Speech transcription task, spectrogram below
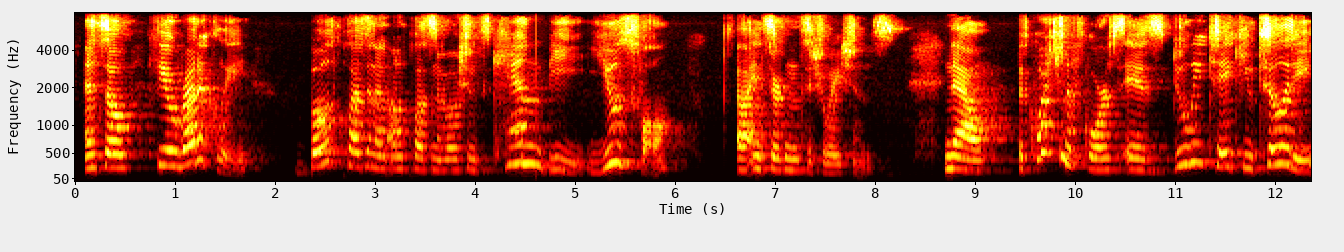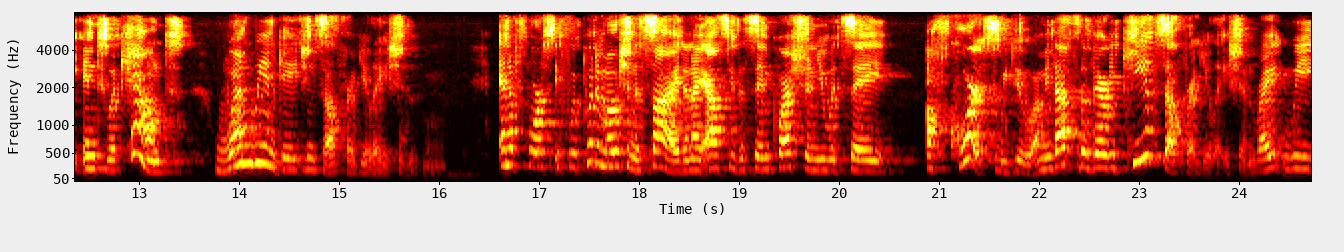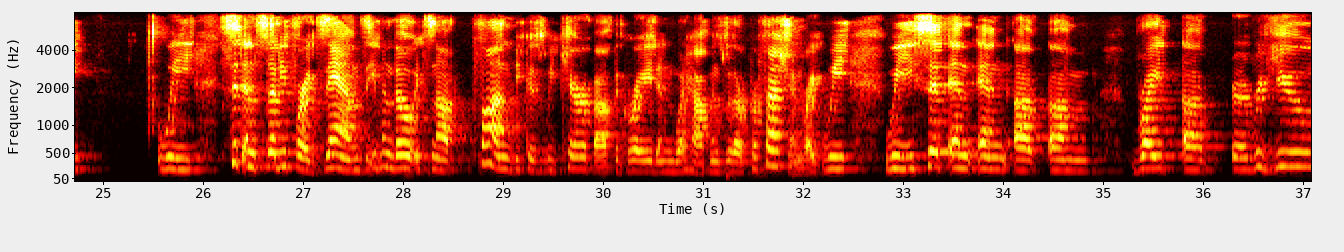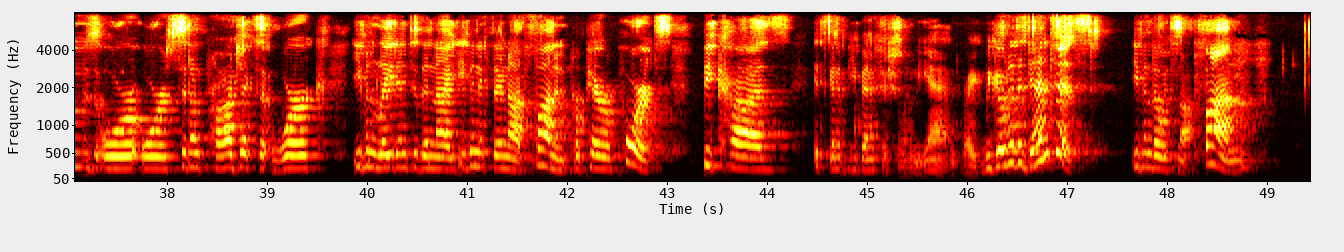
And so theoretically, both pleasant and unpleasant emotions can be useful uh, in certain situations. Now, the question, of course, is do we take utility into account when we engage in self regulation? And of course, if we put emotion aside and I asked you the same question, you would say, of course we do. I mean, that's the very key of self-regulation, right? We we sit and study for exams, even though it's not fun because we care about the grade and what happens with our profession, right? We we sit and and uh, um, write uh, uh, reviews or or sit on projects at work, even late into the night, even if they're not fun, and prepare reports because it's going to be beneficial in the end, right? We go to the dentist, even though it's not fun,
